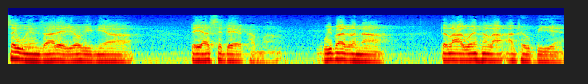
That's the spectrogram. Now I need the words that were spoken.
စိတ်ဝင်စားတဲ့ယောဂီများတရားစစ်တဲ့အခါမှာဝိပဿနာတလခွဲနှစ်လအထုတ်ပြီးရင်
